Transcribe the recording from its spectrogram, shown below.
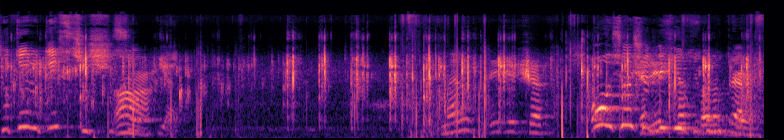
4605. У мене тисяча О, все, ще дві кілки кому треба. 349.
